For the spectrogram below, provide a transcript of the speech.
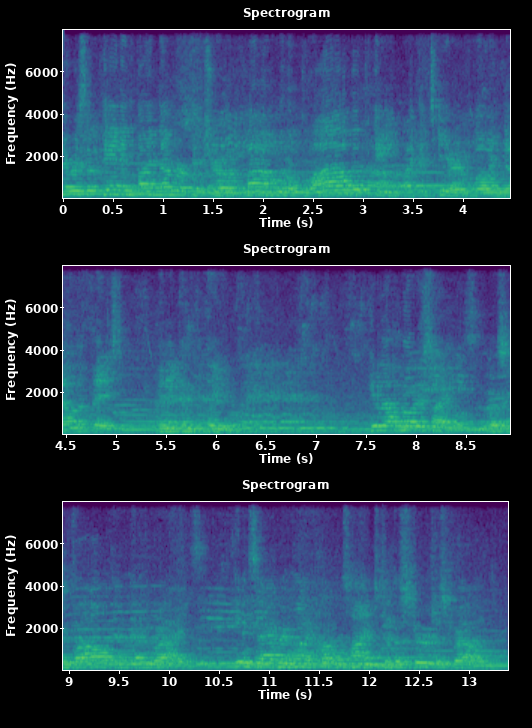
There was a painting by number picture of a clown with a blob of paint like a tear flowing down the face that he completed. He loved motorcycles and was involved in many rides. He and Zackary went a couple times to the Sturgis Rally.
